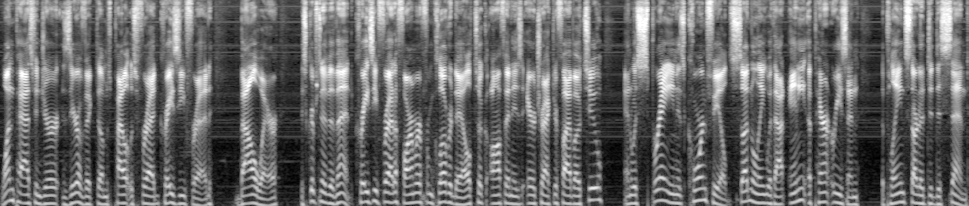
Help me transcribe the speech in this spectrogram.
One passenger, zero victims. Pilot was Fred, Crazy Fred, Balware. Description of event Crazy Fred, a farmer from Cloverdale, took off in his Air Tractor 502 and was spraying his cornfield. Suddenly, without any apparent reason, the plane started to descend.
